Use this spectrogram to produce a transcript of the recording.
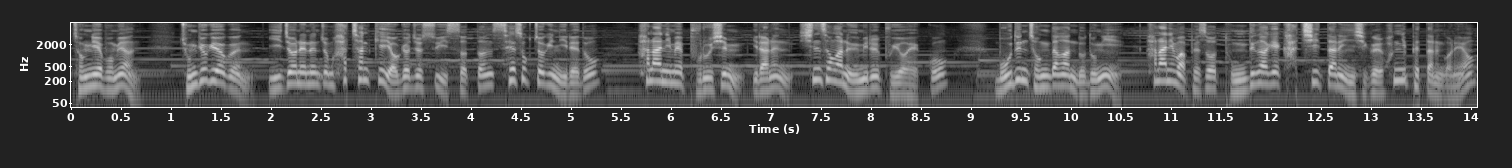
정리해 보면 종교개혁은 이전에는 좀 하찮게 여겨질 수 있었던 세속적인 일에도 하나님의 부르심이라는 신성한 의미를 부여했고 모든 정당한 노동이 하나님 앞에서 동등하게 가치 있다는 인식을 확립했다는 거네요.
